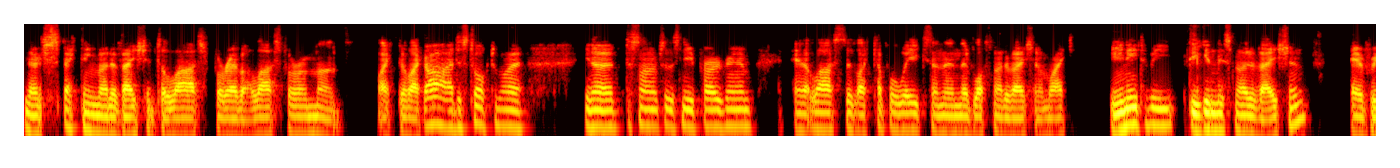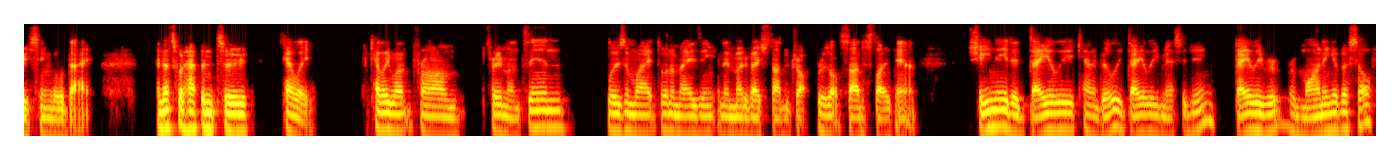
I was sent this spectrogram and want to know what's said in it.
they're expecting motivation to last forever, last for a month. Like they're like, oh, I just talked to my, you know, to sign up to this new program, and it lasted like a couple of weeks, and then they've lost motivation. I'm like, you need to be digging this motivation every single day. And that's what happened to Kelly. Kelly went from three months in, losing weight, doing amazing, and then motivation started to drop, results started to slow down. She needed daily accountability, daily messaging, daily re- reminding of herself,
